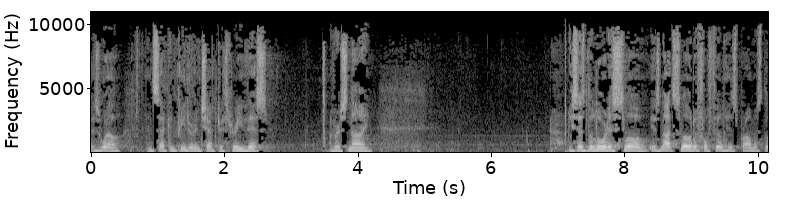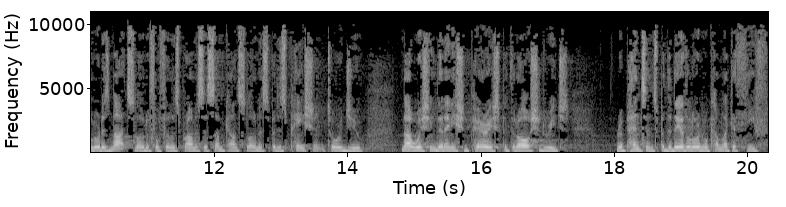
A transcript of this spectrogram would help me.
as well in 2 Peter in chapter 3 this, verse 9. He says, The Lord is slow, is not slow to fulfill his promise. The Lord is not slow to fulfill his promise, as some count slowness, but is patient toward you, not wishing that any should perish, but that all should reach repentance. But the day of the Lord will come like a thief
